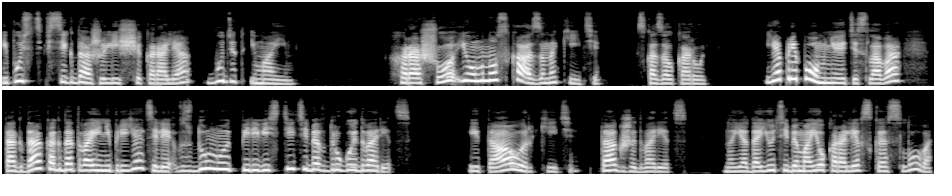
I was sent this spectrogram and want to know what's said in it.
и пусть всегда жилище короля будет и моим. Хорошо и умно сказано, Кити, сказал король. Я припомню эти слова тогда, когда твои неприятели вздумают перевести тебя в другой дворец. И Тауэр, Кити, также дворец. Но я даю тебе мое королевское слово,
